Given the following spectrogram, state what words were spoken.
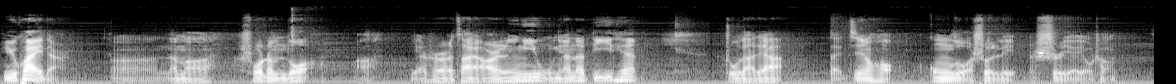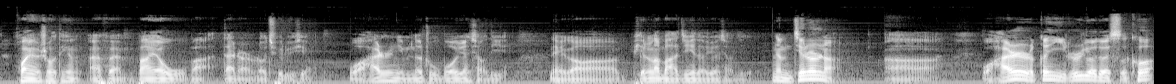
愉快一点。呃，那么。说这么多啊，也是在二零一五年的第一天，祝大家在今后工作顺利，事业有成。欢迎收听 FM 八幺五八，带着耳朵去旅行。我还是你们的主播苑小弟，那个贫了吧唧的苑小弟。那么今儿呢，呃，我还是跟一支乐队死磕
